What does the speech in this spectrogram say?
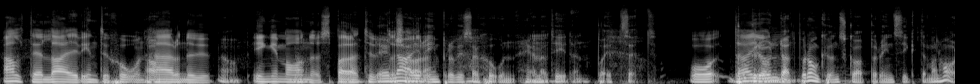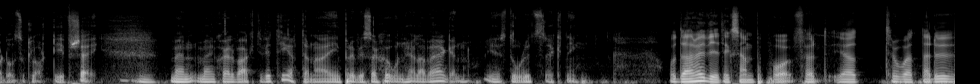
Allt är live intuition, Ja. här och nu. Ja. Ingen manus, bara tuta Det är och live köra. improvisation hela Mm. tiden på ett sätt. Och där Och grundat på de kunskaper och insikter man har då såklart i och för sig. Mm. Men, men själva aktiviteterna är improvisation hela vägen i stor utsträckning. Och där har vi ett exempel på, för jag tror att när du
